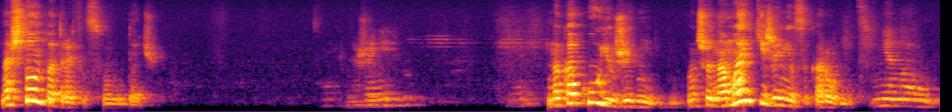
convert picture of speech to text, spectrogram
На что он потратил свою удачу? Женитьбу. На какую женитьбу? Он что, на Маньке женился коровнице? Не, ну,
